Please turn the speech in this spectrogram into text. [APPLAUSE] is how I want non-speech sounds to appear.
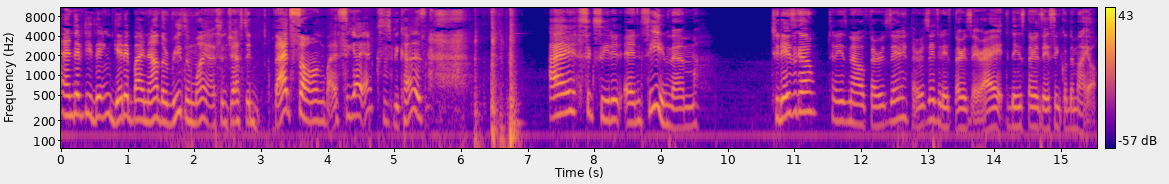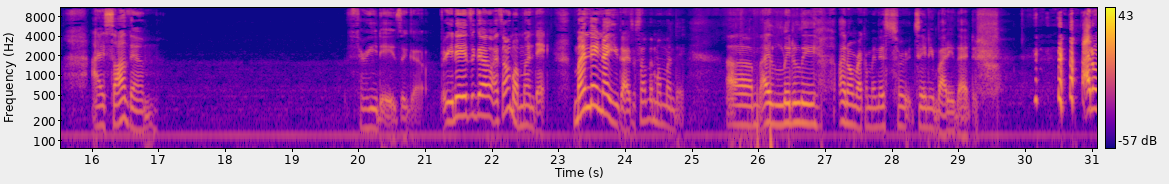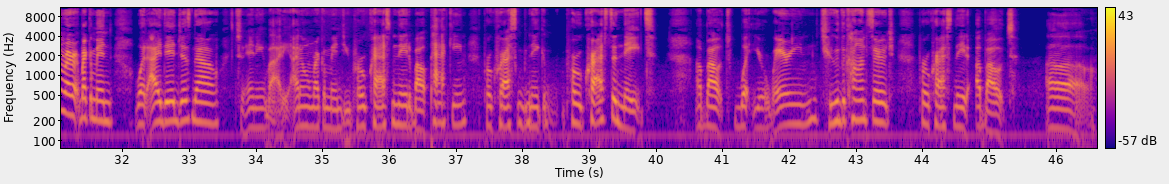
And if you didn't get it by now, the reason why I suggested that song by CIX is because I succeeded in seeing them two days ago. Today's now Thursday. Thursday? Today's Thursday, right? Today's Thursday, Cinco de Mayo. I saw them three days ago. Three days ago? I saw them on Monday. Monday night, you guys. I saw them on Monday. Um, I literally, I don't recommend this for, to anybody that. [LAUGHS] I don't re- recommend what I did just now to anybody. I don't recommend you procrastinate about packing, procrastinate, procrastinate about what you're wearing to the concert, procrastinate about uh,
